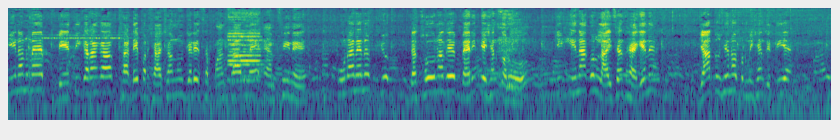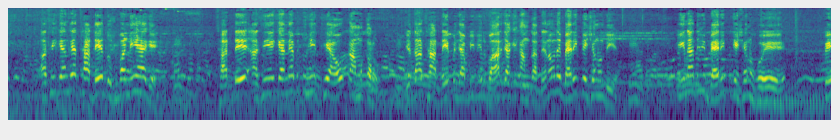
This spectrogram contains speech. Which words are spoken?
ਇਹਨਾਂ ਨੂੰ ਮੈਂ ਬੇਨਤੀ ਕਰਾਂਗਾ, ਸਾਡੇ ਪ੍ਰਸ਼ਾਸਨ ਨੂੰ, ਜਿਹੜੇ ਸਰਪੰਚ ਸਾਹਿਬ ਨੇ ਐਮਸੀ ਨੇ, ਉਹਨਾਂ ਨੇ ਨਾ ਕਿਉਂ- ਦੱਸੋ ਉਹਨਾਂ ਦੇ ਵੈਰੀਫਿਕੇਸ਼ਨ ਕਰੋ ਕਿ ਇਹਨਾਂ ਕੋਲ ਲਾਇਸੈਂਸ ਹੈਗੇ ਨੇ ਜਾਂ ਤੁਸੀਂ ਇਹਨਾਂ ਨੂੰ ਪਰਮਿਸ਼ਨ ਦਿੱਤੀ ਹੈ? ਅਸੀਂ ਕਹਿੰਦੇ ਸਾਡੇ ਦੁਸ਼ਮਣ ਨਹੀਂ ਹੈਗੇ। ਸਾਡੇ, ਅਸੀਂ ਇਹ ਕਹਿੰਦੇ ਆ ਵੀ ਤੁਸੀਂ ਇੱਥੇ ਆਓ, ਕੰਮ ਕਰੋ। ਜਿੱਦਾਂ ਸਾਡੇ ਪੰਜਾਬੀ ਵੀਰ ਬਾਹਰ ਜਾ ਕੇ ਕੰਮ ਕਰਦੇ ਨਾ, ਉਹਦੇ ਵੈਰੀਫਿਕੇਸ਼ਨ ਹੁੰਦੀ ਹੈ। ਇਹਨਾਂ ਦੀ ਵੀ ਵੈਰੀਫਿਕੇਸ਼ਨ ਹੋਏ ਵੀ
